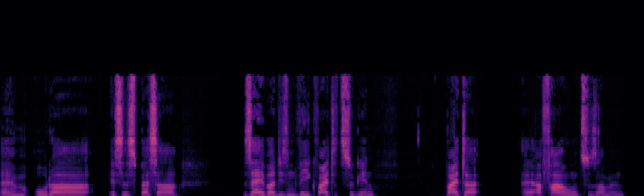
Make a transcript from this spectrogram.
Ähm, oder ist es besser, selber diesen Weg weiterzugehen, weiter äh, Erfahrungen zu sammeln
